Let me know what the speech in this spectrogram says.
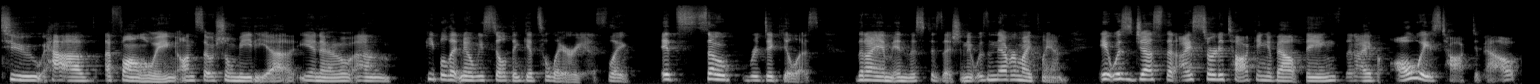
to have a following on social media. You know, um, people that know me still think it's hilarious. Like, it's so ridiculous that I am in this position. It was never my plan. It was just that I started talking about things that I've always talked about.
